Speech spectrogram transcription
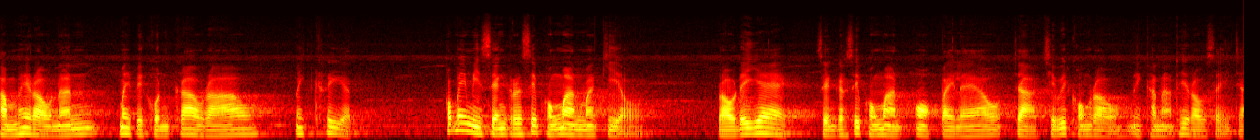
ทำให้เรานั้นไม่เป็นคนก้าวร้าว ไม่เครียด เพราะไม่มีเสียงกระซิบของมารมาเกี่ยว เราได้แยกเสียงกระซิบของมารออกไปแล้วจากชีวิตของเราในขณะที่เราใส่ใจ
